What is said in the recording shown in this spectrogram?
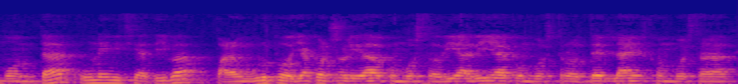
montar una iniciativa para un grupo ya consolidado con vuestro día a día, con vuestros deadlines, con vuestra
